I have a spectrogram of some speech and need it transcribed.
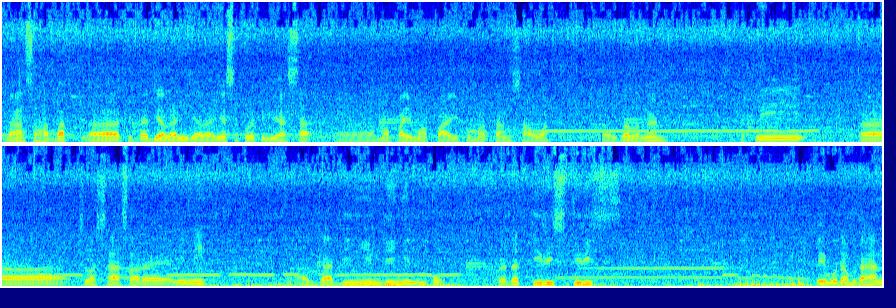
Nah sahabat eh, kita jalan-jalannya seperti biasa eh, mapai-mapai pematang sawah atau galengan. Tapi eh, cuaca sore ini agak dingin-dingin empuk rada tiris-tiris. Tapi mudah-mudahan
